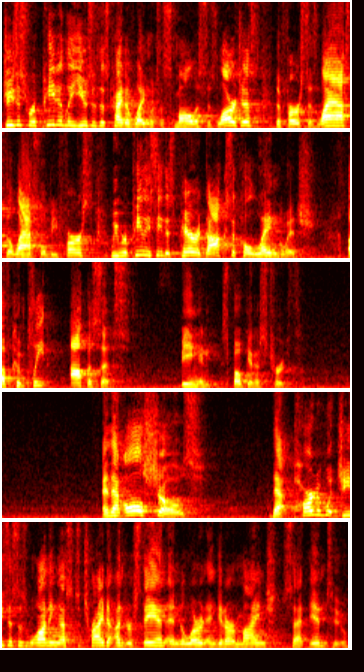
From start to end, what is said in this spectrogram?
Jesus repeatedly uses this kind of language. The smallest is largest, the first is last, the last will be first. We repeatedly see this paradoxical language of complete opposites being in, spoken as truth. And that all shows that part of what Jesus is wanting us to try to understand and to learn and get our mindset into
